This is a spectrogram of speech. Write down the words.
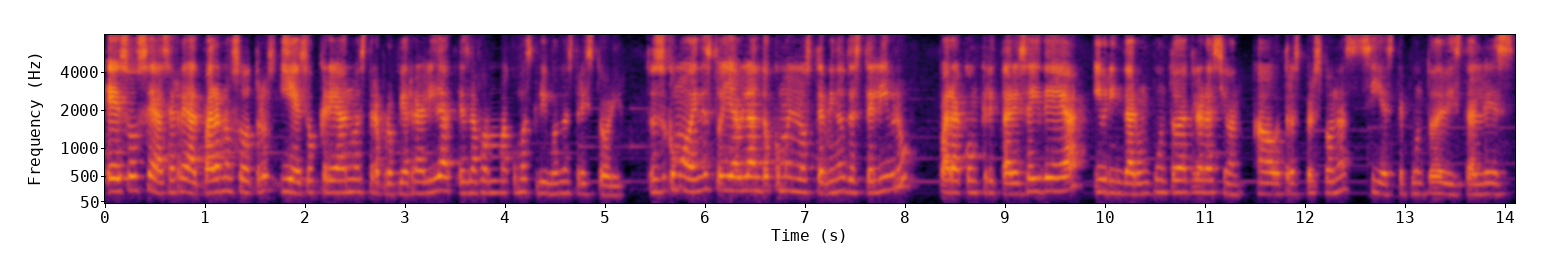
eso se hace real para nosotros y eso crea nuestra propia realidad. Es la forma como escribimos nuestra historia. Entonces, como ven, estoy hablando como en los términos de este libro para concretar esa idea y brindar un punto de aclaración a otras personas si este punto de vista les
